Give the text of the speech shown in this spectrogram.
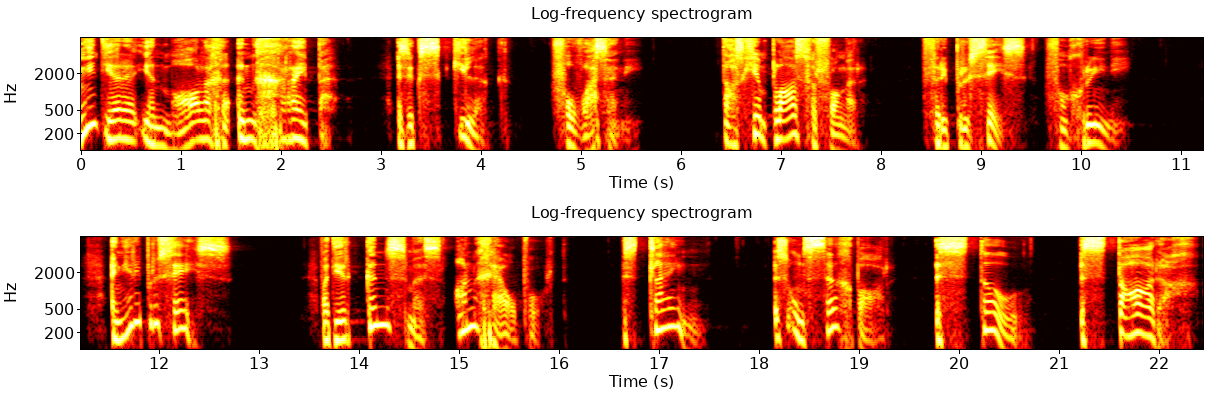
Nie deur 'n een eenmalige ingrype is ek skielik volwasse nie. Daar's geen plaasvervanger vir die proses van groei nie. In hierdie proses wat deur kunsmis aangehelp word, is klein, is onsigbaar, is stil, is stadig.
